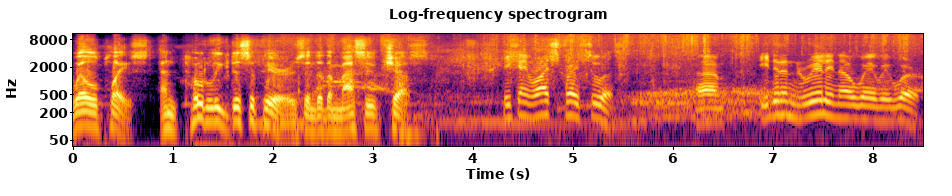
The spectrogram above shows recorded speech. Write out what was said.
well placed, and totally disappears into the massive chest. He came right straight to us. Um, he didn't really know where we were.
